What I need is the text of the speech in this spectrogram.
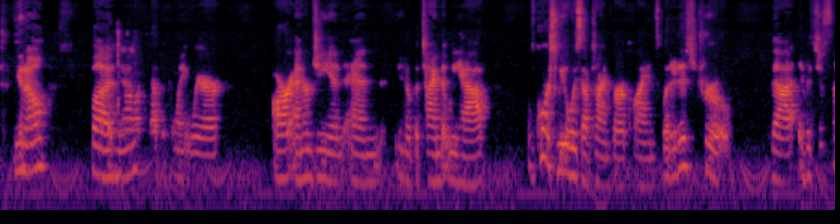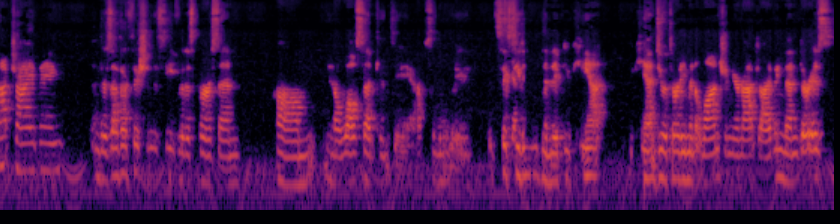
you know. But Mhm. now it's at the point where our energy and and you know the time that we have. Of course, we always have time for our clients, but it is true that if it's just not jiving and there's other fish in the sea for this person, um, you know, well said, Kinsey. Absolutely, it's sixty days, and if you can't you can't do a 30 minute lunch and you're not driving, then there is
